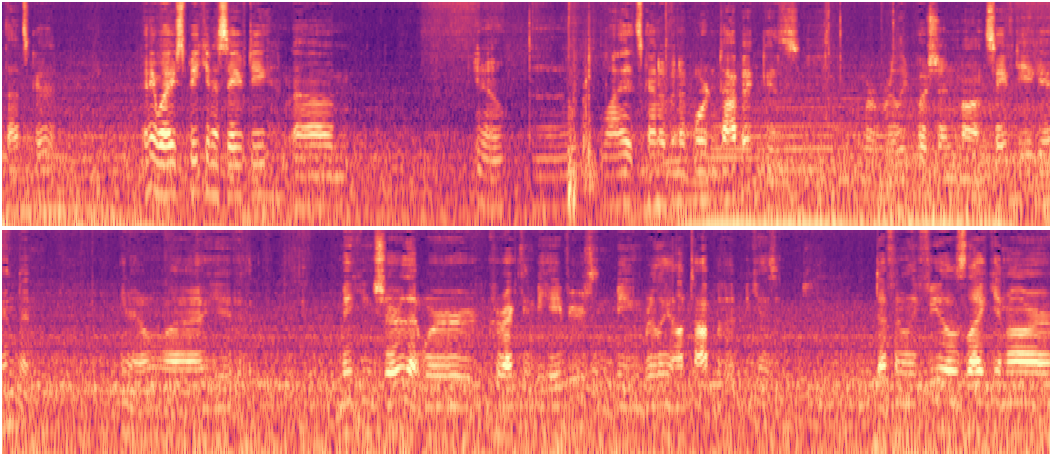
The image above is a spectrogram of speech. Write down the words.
that's good. Anyway, speaking of safety, um, you know, uh, why it's kind of an important topic is we're really pushing on safety again, and you know, uh, making sure that we're correcting behaviors and being really on top of it because it definitely feels like in our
